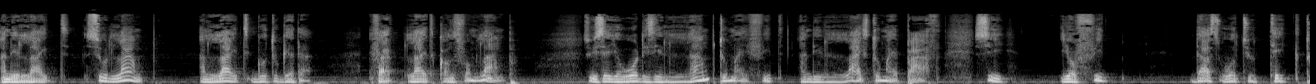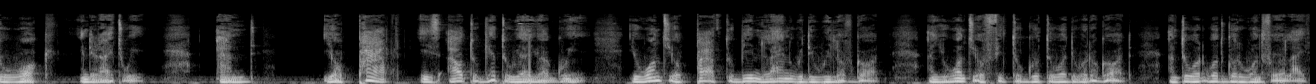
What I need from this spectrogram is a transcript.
And a light. So lamp and light go together. In fact, light comes from lamp. So he said, Your word is a lamp to my feet and a light to my path. See, your feet, that's what you take to walk in the right way. And your path is how to get to where you are going. You want your path to be in line with the will of God. And you want your feet to go toward the word of God and toward what God wants for your life.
